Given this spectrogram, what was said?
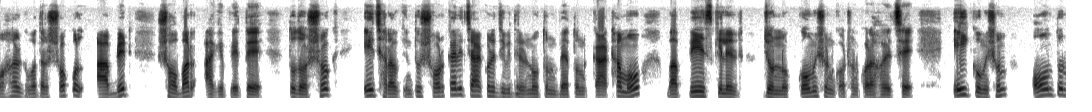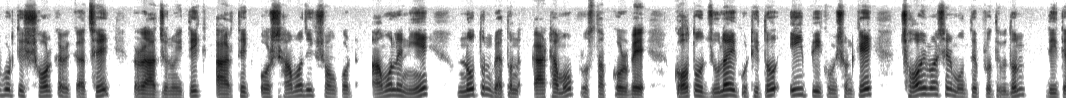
মহার্ঘ ভাতার সকল আপডেট সবার আগে পেতে। তো দর্শক এছাড়াও কিন্তু সরকারি চাকরিজীবীদের নতুন বেতন কাঠামো বা পে স্কেলের জন্য কমিশন গঠন করা হয়েছে। এই কমিশন অন্তর্বর্তী সরকারের কাছে রাজনৈতিক, আর্থিক ও সামাজিক সংকট আমলে নিয়ে নতুন বেতন কাঠামো প্রস্তাব করবে। গত জুলাই গঠিত এই পে কমিশনকে ছয় মাসের মধ্যে প্রতিবেদন দিতে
